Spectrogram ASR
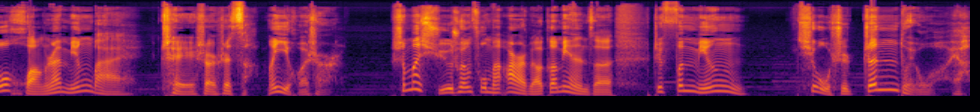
我恍然明白这事儿是怎么一回事了。什么许春富卖二表哥面子，这分明就是针对我呀！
